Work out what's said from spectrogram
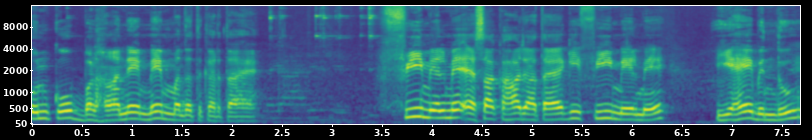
उनको बढ़ाने में मदद करता है। फीमेल में ऐसा कहा जाता है कि फीमेल में यह बिंदु,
